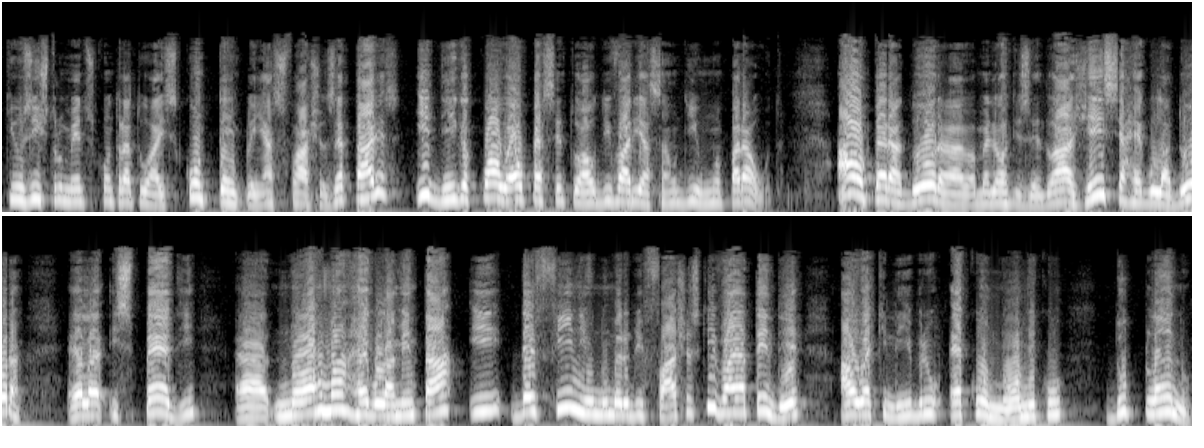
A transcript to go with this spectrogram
que os instrumentos contratuais contemplem as faixas etárias e diga qual é o percentual de variação de uma para a outra. A operadora, melhor dizendo, a agência reguladora, ela expede uh, norma regulamentar e define o número de faixas que vai atender ao equilíbrio econômico do plano.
